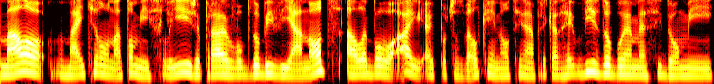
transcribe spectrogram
málo majiteľov na to myslí, že práve v období Vianoc, alebo aj, aj počas Veľkej noci napríklad, hej, vyzdobujeme si domy, e,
